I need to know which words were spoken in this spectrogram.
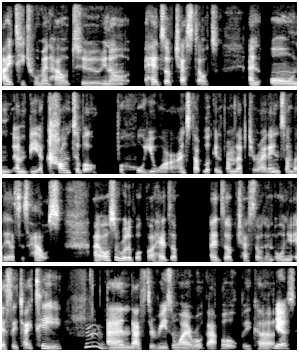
I teach women how to, you know, heads up, chest out, and own and be accountable for who you are and stop looking from left to right in somebody else's house. I also wrote a book called Heads Up, Heads Up, Chest Out, and Own Your SHIT. Hmm. And that's the reason why I wrote that book because, Yes.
